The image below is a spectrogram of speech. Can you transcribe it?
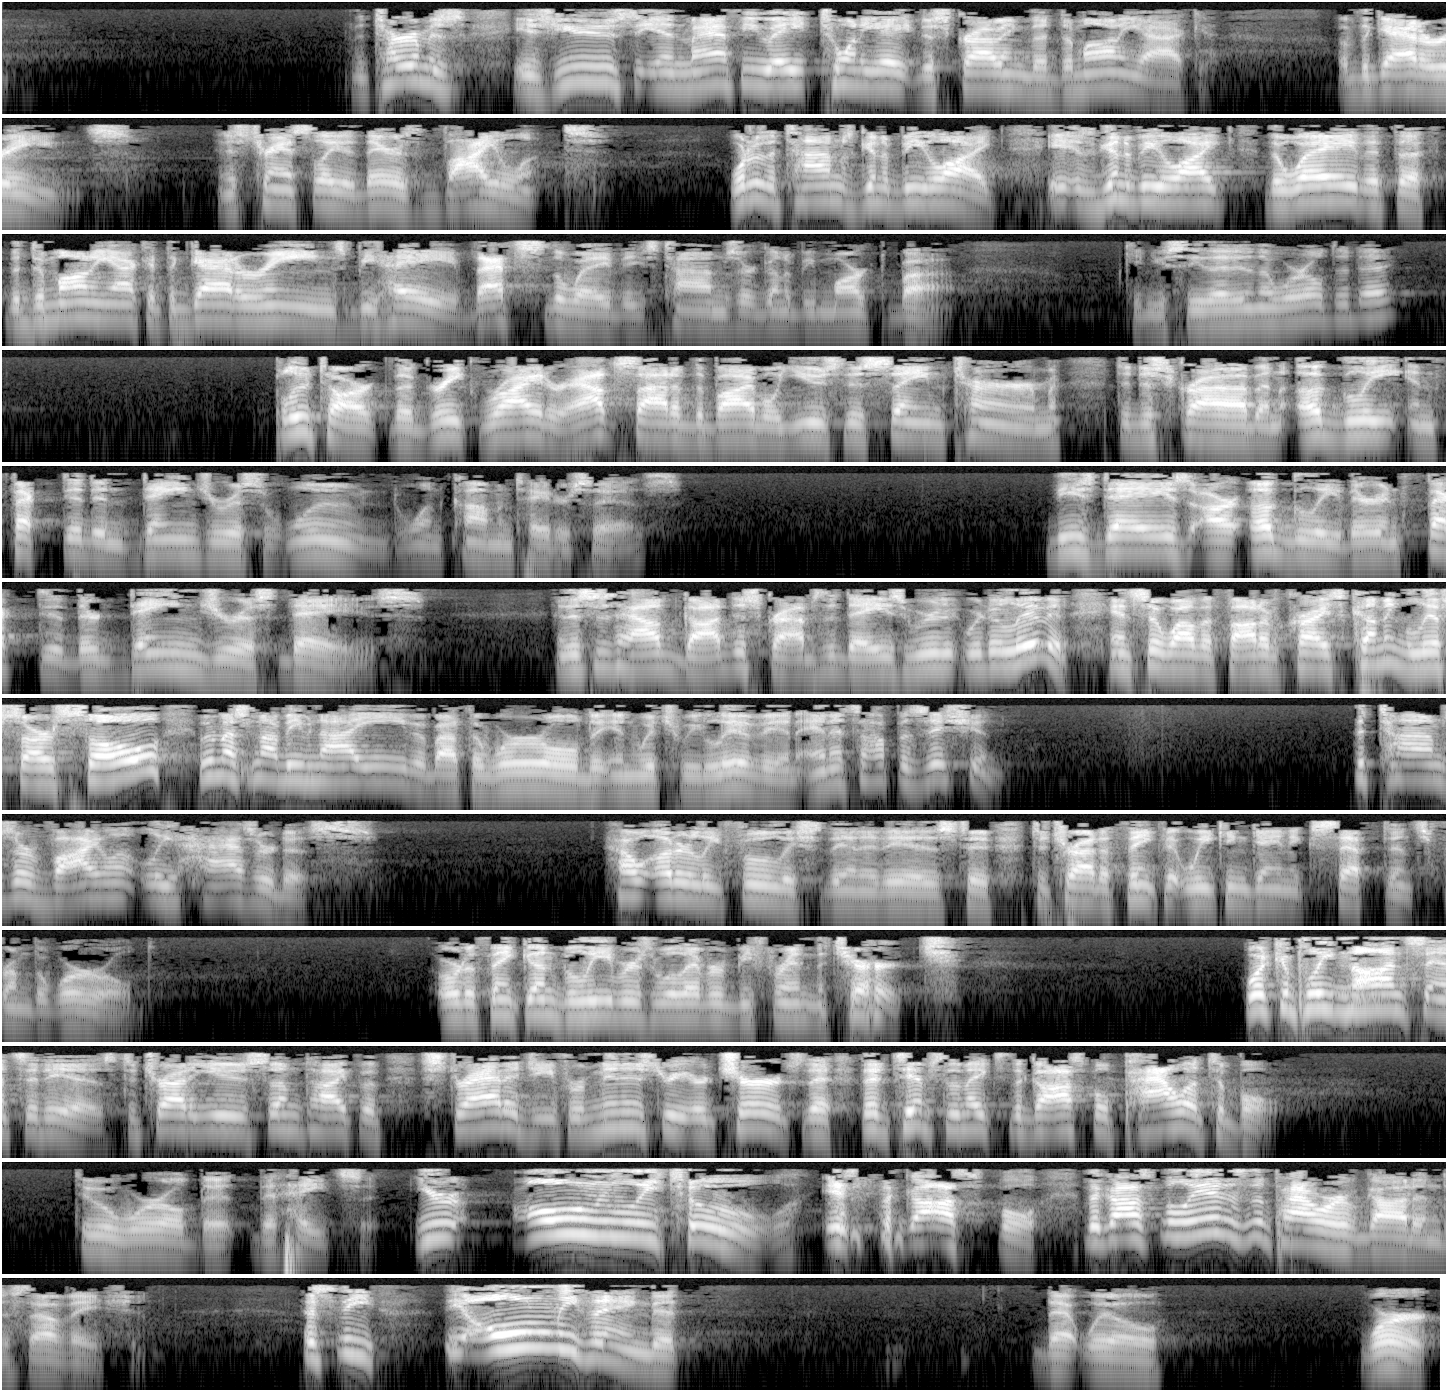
The term is, is used in Matthew 8:28 describing the demoniac of the Gadarenes. And it's translated there as violent. What are the times going to be like? It is going to be like the way that the, the demoniac at the Gadarenes behave. That's the way these times are going to be marked by. Can you see that in the world today? Plutarch, the Greek writer outside of the Bible, used this same term to describe an ugly, infected, and dangerous wound, one commentator says. These days are ugly, they're infected, they're dangerous days. And this is how God describes the days we're, we're, to live in. And so while the thought of Christ coming lifts our soul, we must not be naive about the world in which we live in and its opposition. The times are violently hazardous. How utterly foolish then it is to, to try to think that we can gain acceptance from the world. Or to think unbelievers will ever befriend the church. What complete nonsense it is to try to use some type of strategy for ministry or church that, that attempts to make the gospel palatable to a world that, that hates it. Your only tool is the gospel. The gospel is the power of God unto salvation. It's the, the only thing that, that will work.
